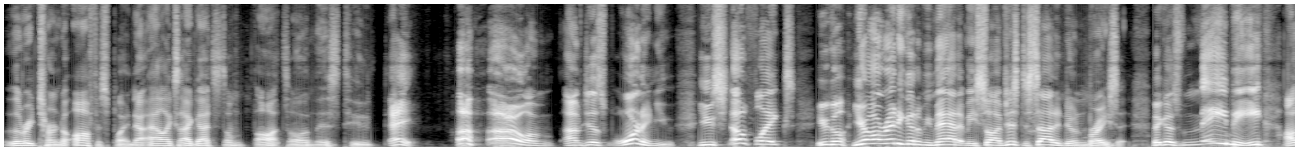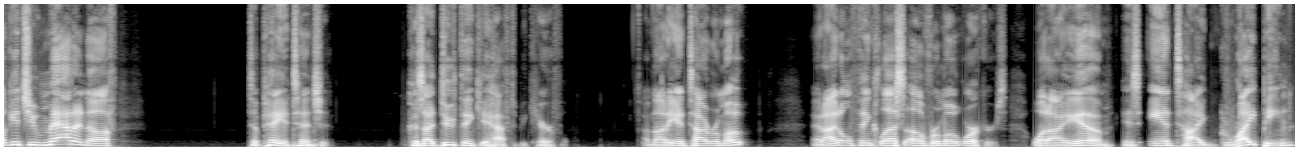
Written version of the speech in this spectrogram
the return to office plan. Now, Alex, I got some thoughts on this too. Oh, I'm, I'm just warning you, you snowflakes. you're, go, you're already going to be mad at me, so I've just decided to embrace it because maybe I'll get you mad enough to pay attention because I do think you have to be careful. I'm not anti-remote and I don't think less of remote workers. What I am is anti griping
